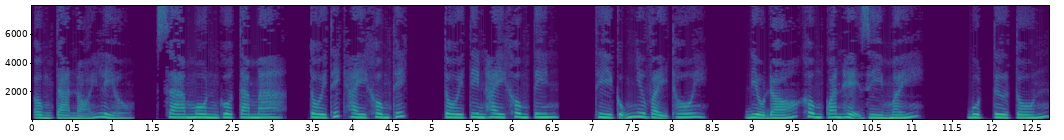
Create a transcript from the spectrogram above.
Ông ta nói liều. Sa môn Gotama, tôi thích hay không thích, tôi tin hay không tin, thì cũng như vậy thôi. Điều đó không quan hệ gì mấy. Bụt từ tốn,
